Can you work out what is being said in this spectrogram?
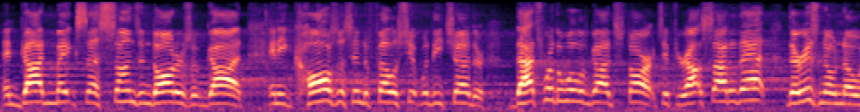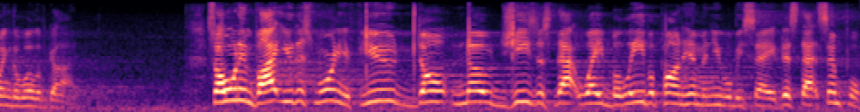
And God makes us sons and daughters of God, and He calls us into fellowship with each other. That's where the will of God starts. If you're outside of that, there is no knowing the will of God. So I want to invite you this morning if you don't know Jesus that way, believe upon him and you will be saved. It's that simple.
